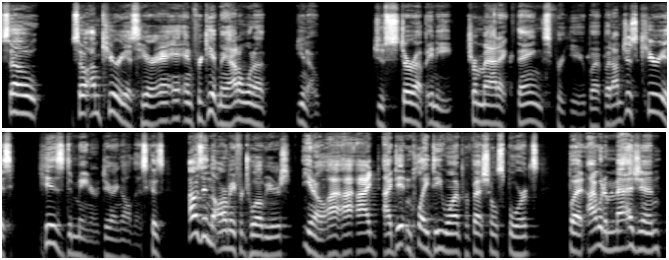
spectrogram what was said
So so I'm curious here, and, and forgive me, I don't want to you know just stir up any traumatic things for you, but but I'm just curious his demeanor during all this because I was in the army for 12 years. You know, I I I didn't play D1 professional sports, but I would imagine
